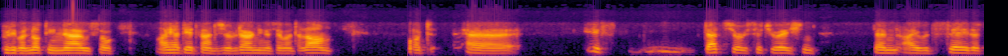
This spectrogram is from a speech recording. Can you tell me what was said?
pretty well nothing now. So I had the advantage of learning as I went along. But uh, if that's your situation, then I would say that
